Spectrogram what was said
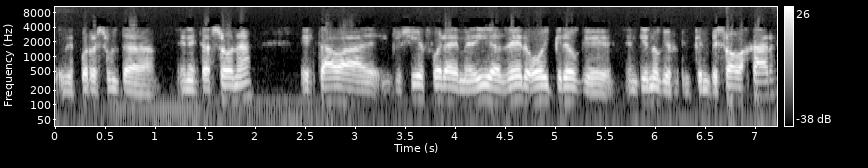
después resulta en esta zona. Estaba inclusive fuera de medida ayer, hoy creo que entiendo que, empezó a bajar.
